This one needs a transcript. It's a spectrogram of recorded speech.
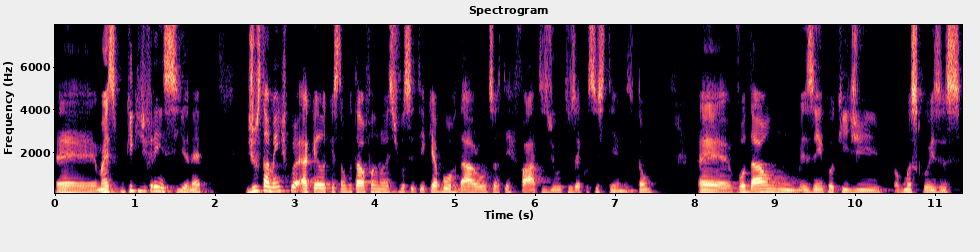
É, mas o que, que diferencia, né? Justamente por aquela questão que eu estava falando antes de você ter que abordar outros artefatos de outros ecossistemas. Então, é, vou dar um exemplo aqui de algumas coisas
